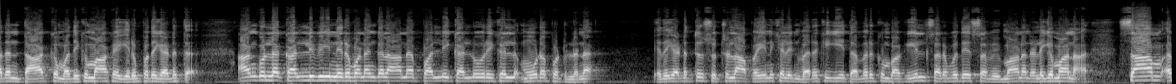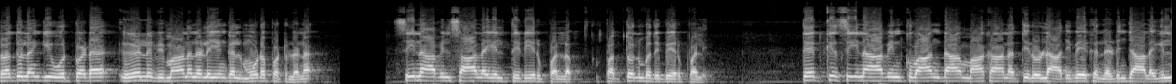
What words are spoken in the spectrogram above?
அதன் தாக்கம் அதிகமாக இருப்பதை அடுத்து அங்குள்ள கல்வி நிறுவனங்களான பள்ளி கல்லூரிகள் மூடப்பட்டுள்ளன. இதையடுத்து சுற்றுலா பயணிகளின் வருகையை தவிர்க்கும் வகையில் சர்வதேச விமான நிலையமான சாம் ரதுலங்கி உட்பட ஏழு விமான நிலையங்கள் மூடப்பட்டுள்ளன. சீனாவில் சாலையில் திடீர் பள்ளம் பத்தொன்பது பேர் பலி. தெற்கு சீனாவின் குவாங்டாங் மாகாணத்தில் உள்ள அதிவேக நெடுஞ்சாலையில்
